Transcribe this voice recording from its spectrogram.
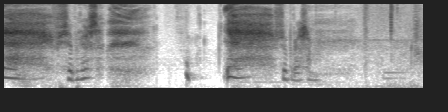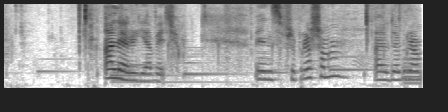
Ech, przepraszam. Ech, przepraszam. Alergia, wiecie. Więc przepraszam, ale dobra,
